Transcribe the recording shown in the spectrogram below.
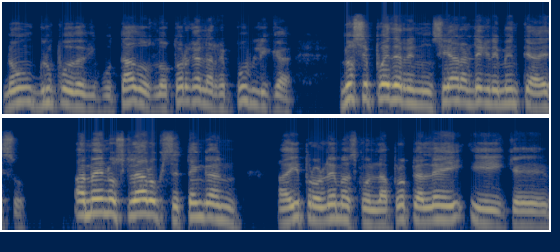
no un grupo de diputados, lo otorga la República. No se puede renunciar alegremente a eso, a menos, claro, que se tengan ahí problemas con la propia ley y que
